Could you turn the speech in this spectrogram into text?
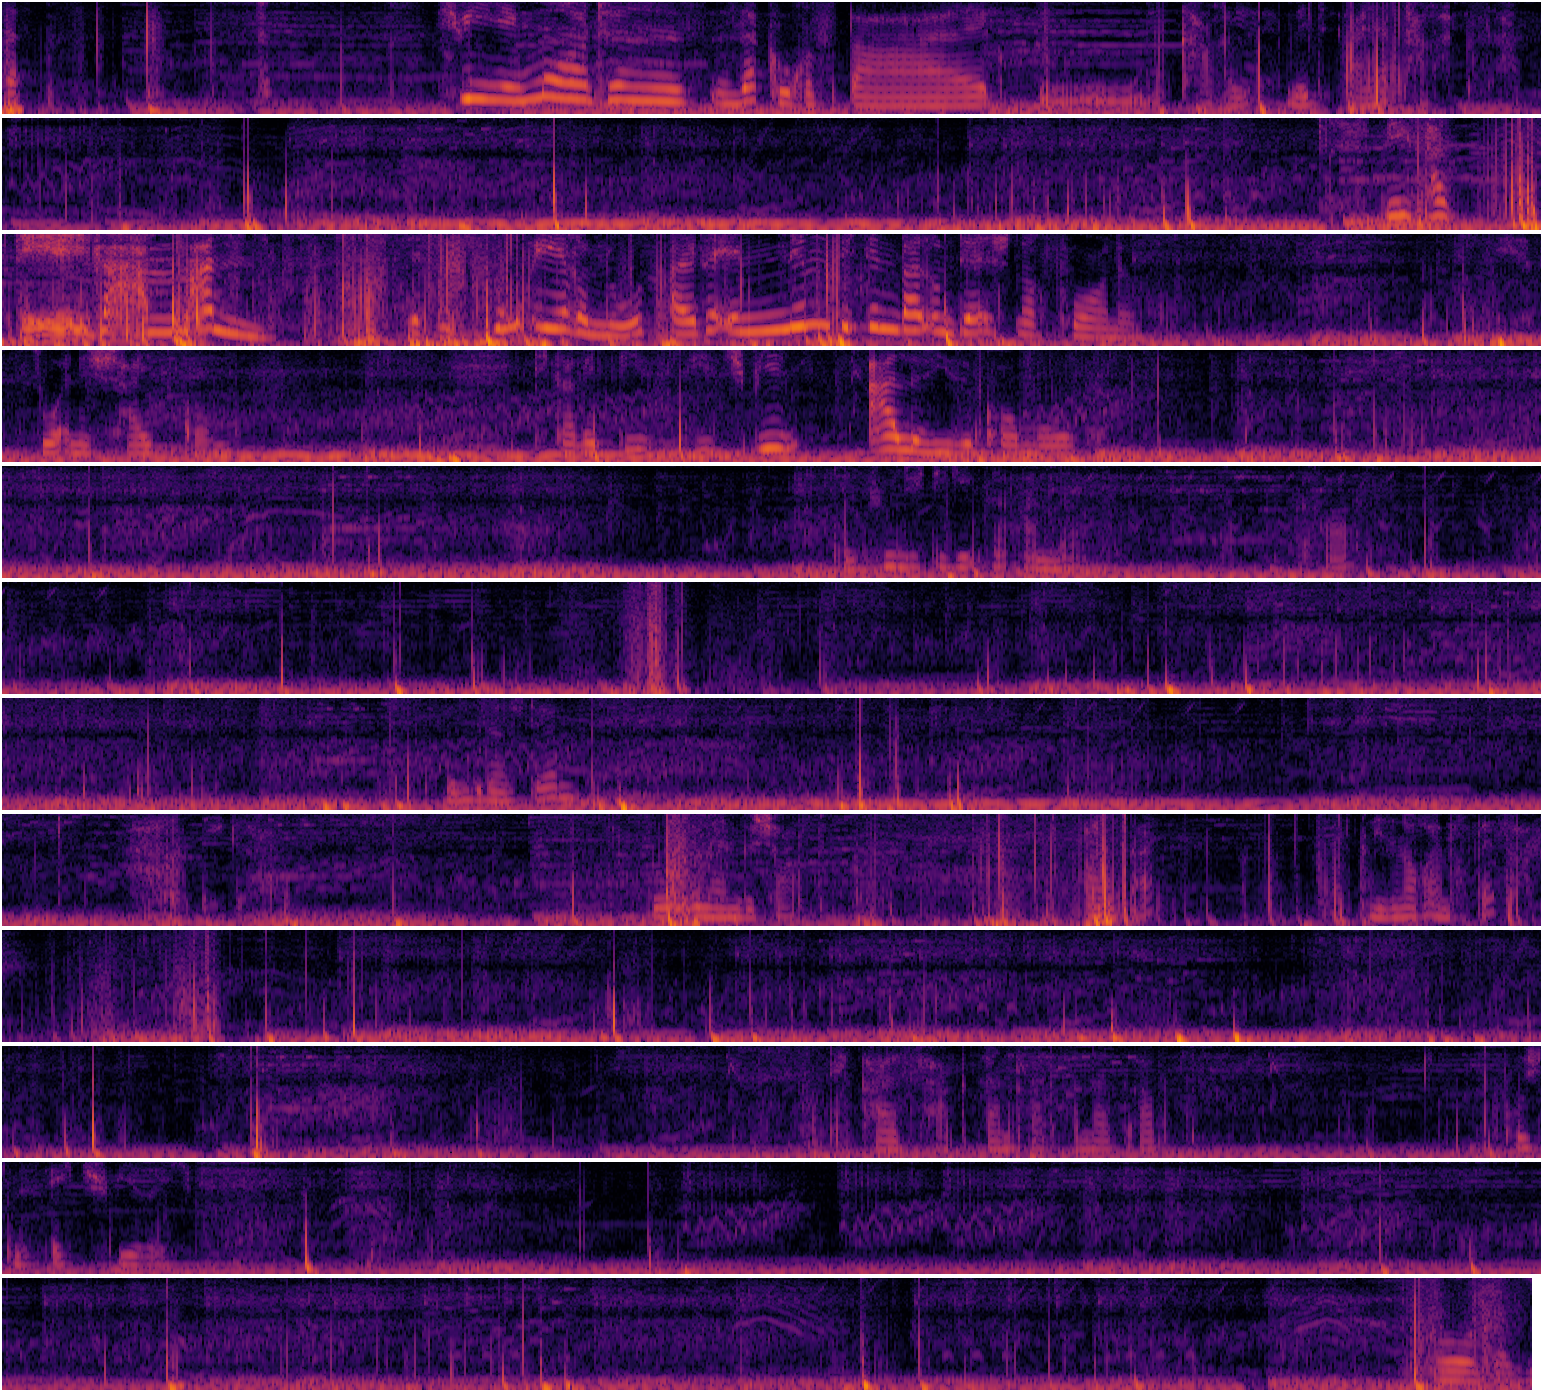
Spiel gegen Mortis, Sakura Spike, uh, Karl mit einer Taraxa. Wie gesagt, Digga, Mann! Ist so ehrenlos, Alter. Er nimmt sich den Ball und dasht nach vorne. Es ist so eine Scheißkombo. Digga, wir, die, die spielen alle diese Kombos. Dann fühlen sich die Gegner anders. Krass. Wenn sie dann sterben. Ach, Digga. So, immerhin geschafft. 1-1. Wir sind auch einfach besser. Karl fuckt dann gerade anders ab. Pushen ist echt schwierig.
